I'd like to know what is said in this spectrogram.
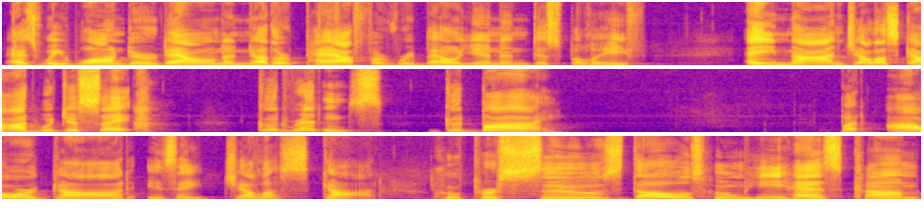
as we wander down another path of rebellion and disbelief. A non jealous God would just say, Good riddance, goodbye. But our God is a jealous God who pursues those whom he has come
